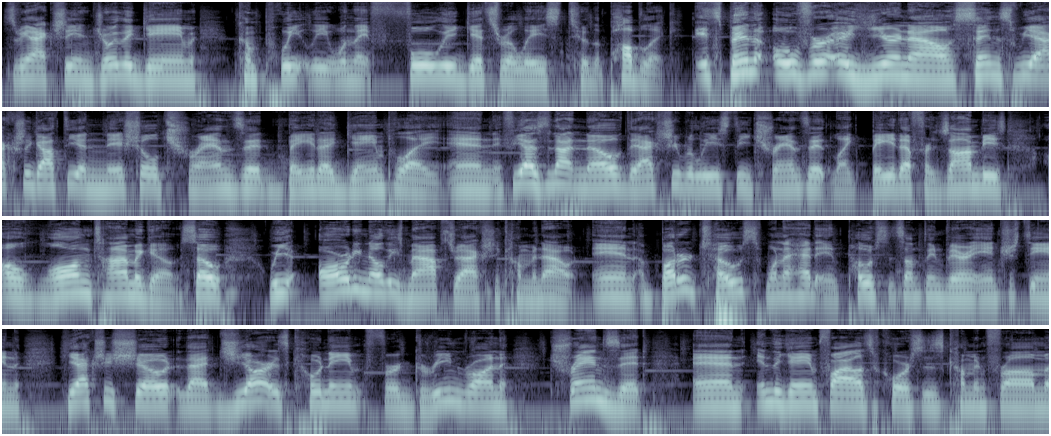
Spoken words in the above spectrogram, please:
so we can actually enjoy the game completely when it fully gets released to the public. It's been over a year now since we actually got the initial Tranzit beta gameplay, and if you guys did not know, they actually released the Tranzit like beta for zombies a long time ago. So we already know these maps are actually coming out, and Butter Toast went ahead and posted something very interesting. He actually showed that GR is codename for Green Run Tranzit, and in the game files, of course, is coming from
